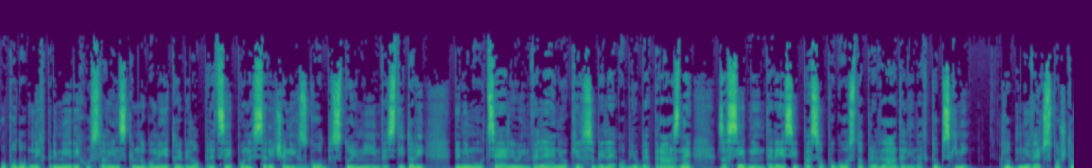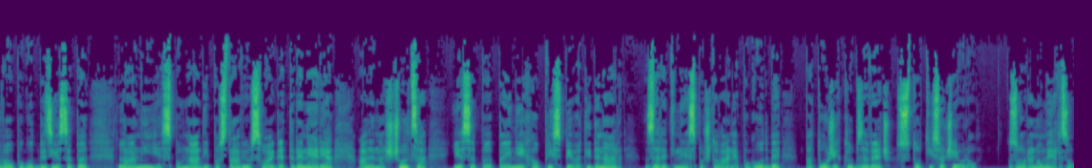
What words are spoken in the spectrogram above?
V podobnih primerih v slovenskem nogometu je bilo precej ponesrečenih zgodb s tujimi investitorji, denimo v celju in velenju, kjer so bile obljube prazne, zasebni interesi pa so pogosto prevladali nad klubskimi. Klub ni več spoštoval pogodbe z JSP, lani je spomladi postavil svojega trenerja Alena Ščulca, JSP pa je nehal prispevati denar, zaradi nespoštovanja pogodbe pa toži klub za več 100 tisoč evrov. Zorano Merzu.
